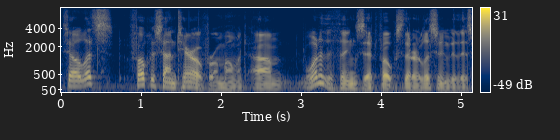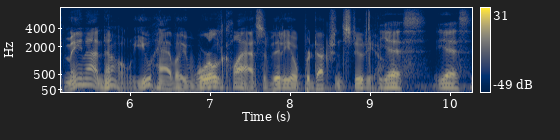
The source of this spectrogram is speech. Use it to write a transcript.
So let's focus on TERO for a moment. Um, one of the things that folks that are listening to this may not know, you have a world class video production studio. yes, yes.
